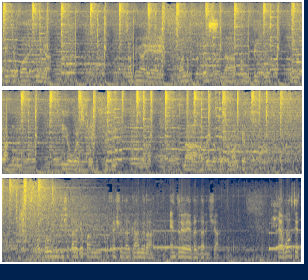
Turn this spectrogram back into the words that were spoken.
video quality niya, sabi nga eh, one of the best na pang video yung Canon EOS 250D na available sa market. Although hindi siya talaga pang professional camera, entry level na rin siya. Kaya worth it.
